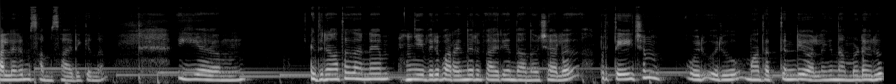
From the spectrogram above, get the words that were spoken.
പലരും സംസാരിക്കുന്നത്. ഈ ഇതിനകത്ത് തന്നെ ഇവർ പറയുന്ന ഒരു കാര്യം എന്താണെന്ന് വെച്ചാൽ പ്രത്യേകിച്ചും ഒരു ഒരു മതത്തിന്റെയോ അല്ലെങ്കിൽ നമ്മുടെ ഒരു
